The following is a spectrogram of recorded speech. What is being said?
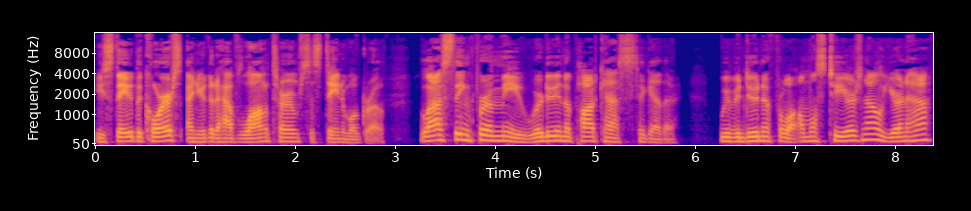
You stay with the course, and you're gonna have long term sustainable growth. Last thing for me, we're doing a podcast together. We've been doing it for what, almost two years now, year and a half.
